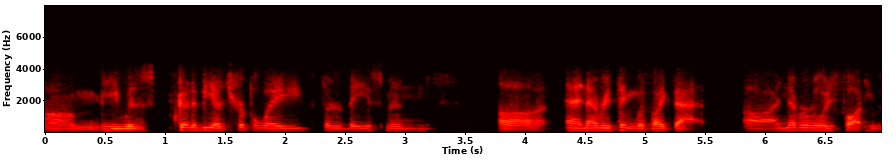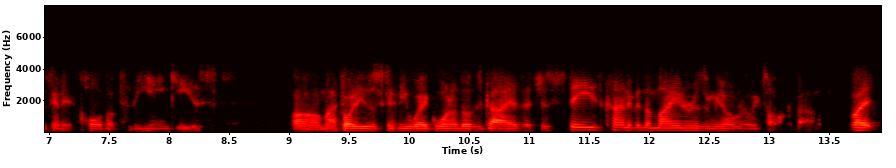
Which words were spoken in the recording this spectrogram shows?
Um, he was going to be a AAA third baseman, uh, and everything was like that. Uh, I never really thought he was going to get called up to the Yankees. Um, I thought he was going to be like one of those guys that just stays kind of in the minors and we don't really talk about him. But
